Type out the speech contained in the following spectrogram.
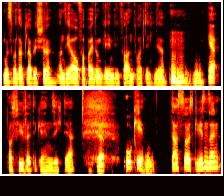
muss man da, glaube ich, schon an die Aufarbeitung gehen, die Verantwortlichen, ja. Mhm. Ja, aus vielfältiger Hinsicht, ja. Ja. Okay. Das soll es gewesen sein.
